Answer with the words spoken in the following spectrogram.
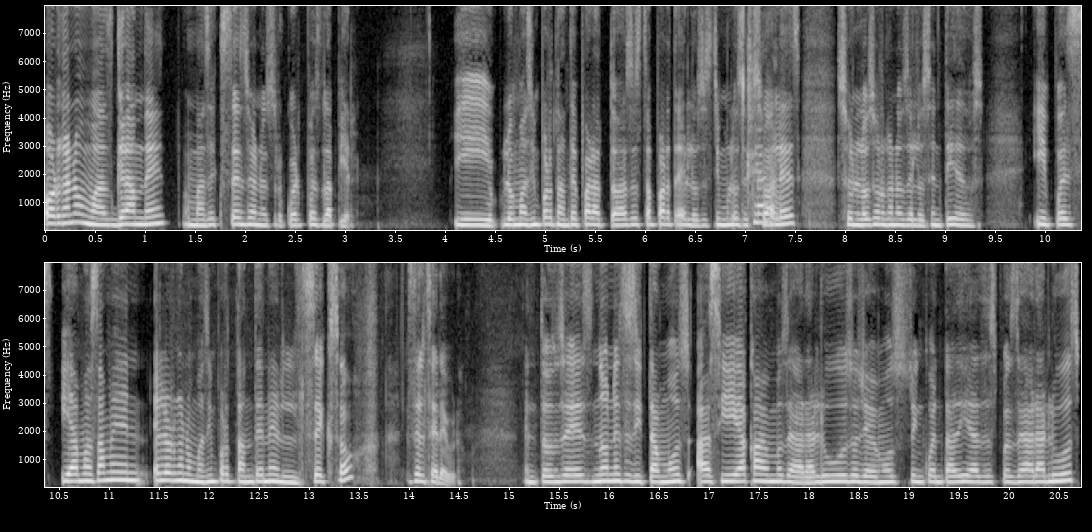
órgano más grande o más extenso de nuestro cuerpo es la piel. Y lo más importante para toda esta parte de los estímulos Claro. sexuales son los órganos de los sentidos. Y pues, y además también el órgano más importante en el sexo es el cerebro. Entonces no necesitamos, así acabemos de dar a luz o llevemos 50 días después de dar a luz,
